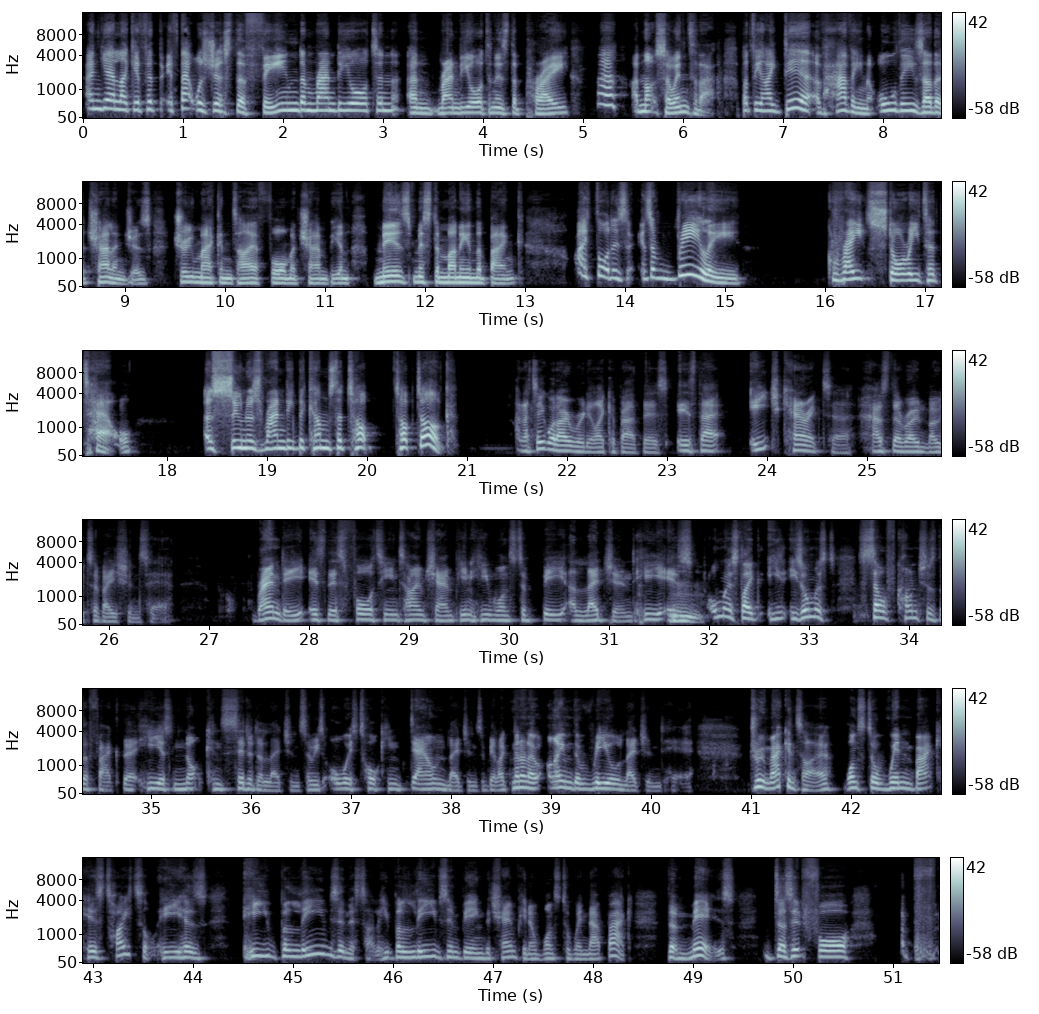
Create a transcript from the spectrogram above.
And yeah, like if it, if that was just the Fiend and Randy Orton, and Randy Orton is the prey, eh, I'm not so into that. But the idea of having all these other challengers, Drew McIntyre, former champion, Miz, Mr. Money in the Bank, I thought is is a really great story to tell as soon as Randy becomes the top top dog. And I think what I really like about this is that each character has their own motivations here. Randy is this 14 time champion. He wants to be a legend. He is mm. almost like he, he's almost self conscious of the fact that he is not considered a legend. So he's always talking down legends and be like, no, no, no, I'm the real legend here. Drew McIntyre wants to win back his title. He has he believes in this title. He believes in being the champion and wants to win that back. The Miz does it for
